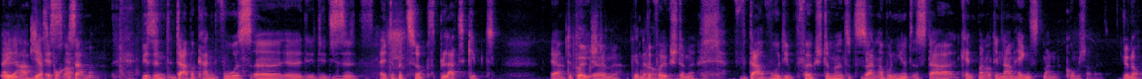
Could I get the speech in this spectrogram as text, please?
äh, Diaspora. Es, ich sag mal, wir sind da bekannt, wo es äh, die, die, diese alte Bezirksblatt gibt. Ja, Die Volksstimme, genau. Die Volksstimme. Da, wo die Volksstimme sozusagen abonniert ist, da kennt man auch den Namen Hengstmann, komischerweise. Genau.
